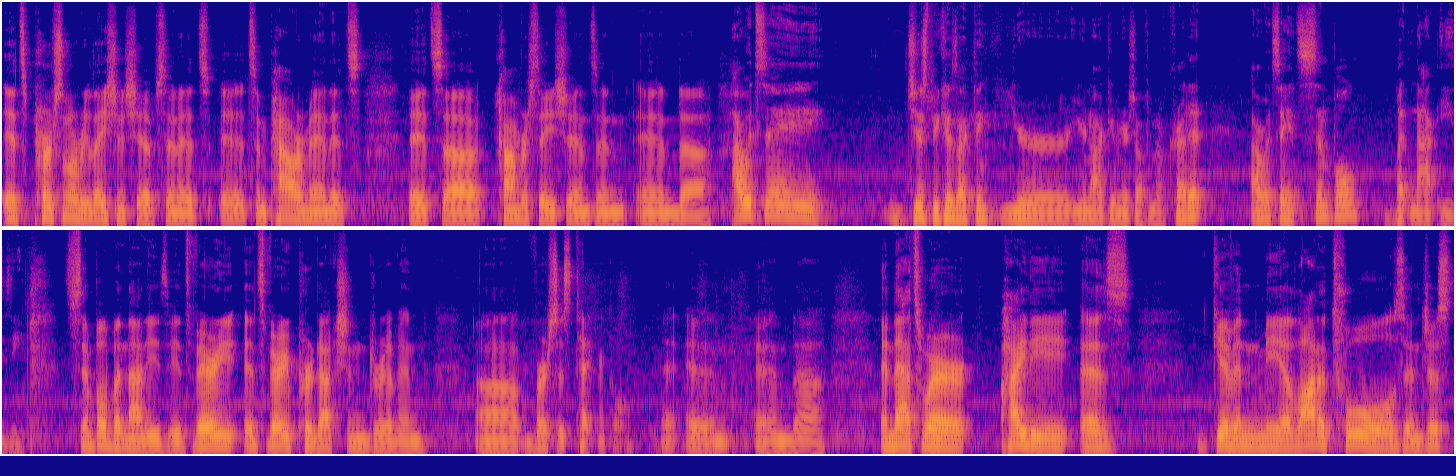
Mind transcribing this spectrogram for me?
it's personal relationships and it's it's empowerment. It's it's uh, conversations and and uh, I would say, just because I think you're you're not giving yourself enough credit, I would say it's simple but not easy. Simple but not easy. It's very it's very production driven uh, versus technical, and and uh, and that's where Heidi has given me a lot of tools and just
